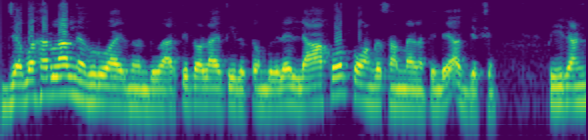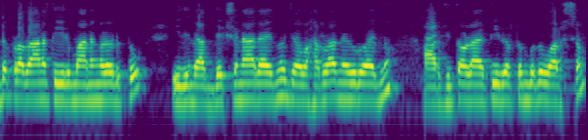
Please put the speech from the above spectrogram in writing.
ജവഹർലാൽ നെഹ്റു ആയിരുന്നു എന്ത്? ആയിരത്തി തൊള്ളായിരത്തി ഇരുപത്തി ഒമ്പതിലെ ലാഹോർ കോൺഗ്രസ് സമ്മേളനത്തിന്റെ അധ്യക്ഷൻ. ഈ രണ്ട് പ്രധാന തീരുമാനങ്ങൾ എടുത്തു. ഇതിന്റെ അധ്യക്ഷനാരായിരുന്നു ജവഹർലാൽ നെഹ്റു ആയിരുന്നു. ആയിരത്തി തൊള്ളായിരത്തി ഇരുപത്തൊമ്പത് വർഷം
